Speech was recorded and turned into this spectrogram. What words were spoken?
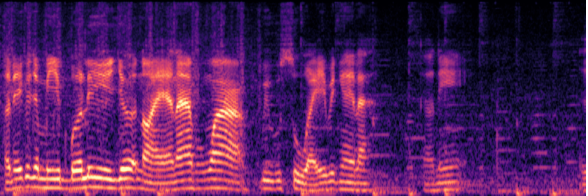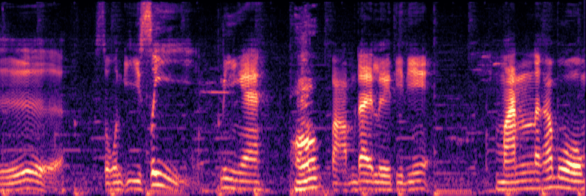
แถวนี้ก็จะมีเบอร์รี่เยอะหน่อยนะเพราะว่าวิวสวยเป็นไงล่ะแถวนี้เออโซนอีซี่นี่ไง Huh? ฟาร์มได้เลยทีนี้ มันนะครับผม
